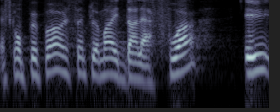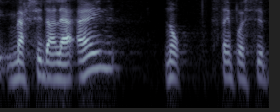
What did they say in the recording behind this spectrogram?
Est-ce qu'on ne peut pas simplement être dans la foi et marcher dans la haine? Non, c'est impossible.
